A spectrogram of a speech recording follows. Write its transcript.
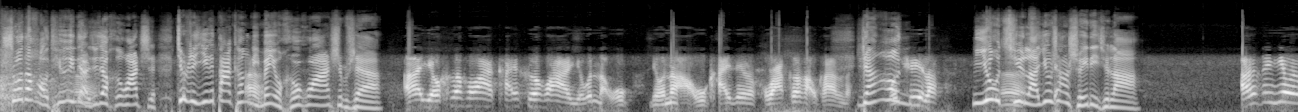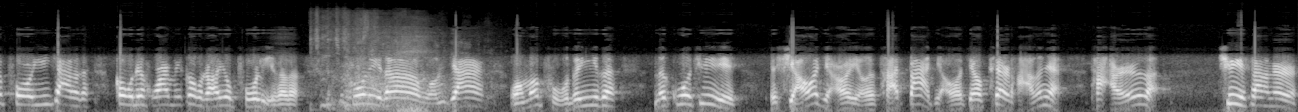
说的好听一点，就叫荷花池，就是一个大坑里面有荷花，是不是？啊，有荷花开荷花，有个藕，有那藕开这个花可好看了。然后去了，你又嗯去了，又上水里去了。啊，这又扑一下子够这花没够着，又扑里头了。扑里头，我们家我们铺的一个，那过去小脚有他大脚叫片儿堂去，他儿子去上那儿，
